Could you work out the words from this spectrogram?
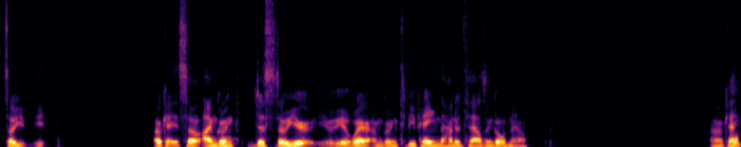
So you, you- okay? So I'm going just so you're you're aware. I'm going to be paying the hundred thousand gold now. Okay.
